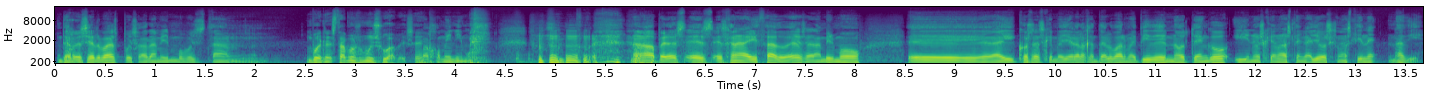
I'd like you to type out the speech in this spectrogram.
de reservas, pues ahora mismo pues están Bueno, estamos muy suaves, ¿eh? bajo mínimos. no, no, pero es, es, es generalizado, ¿eh? O sea, ahora mismo eh, hay cosas que me llega la gente al bar, me pide, no tengo, y no es que no las tenga yo, es que no las tiene nadie.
